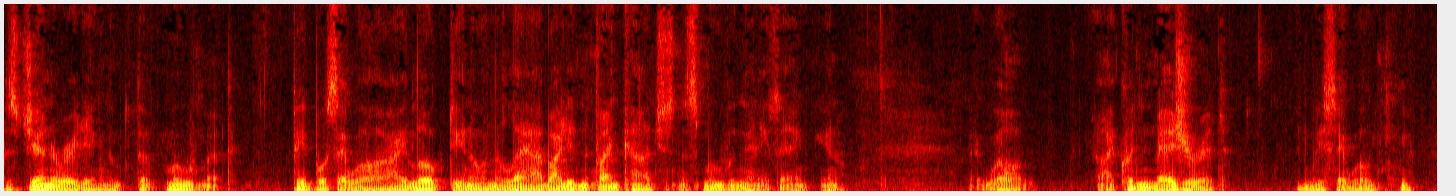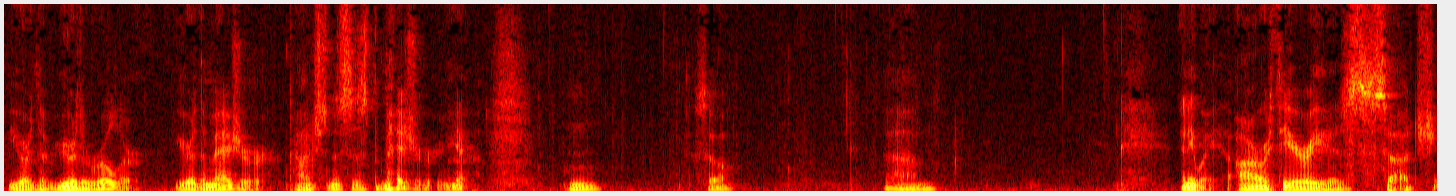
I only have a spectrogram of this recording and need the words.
is generating the, the, movement. People say, "Well, I looked, you know, in the lab. I didn't find consciousness moving anything." You know, well, I couldn't measure it. And we say, "Well, you're the you're the ruler. You're the measurer. Consciousness is the measurer." Yeah. Hmm? So. Um, anyway, our theory is such,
